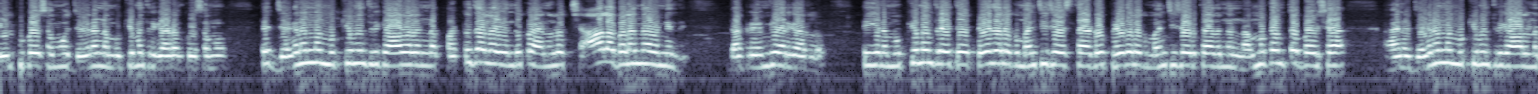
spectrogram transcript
గెలుపు కోసము జగనన్న ముఖ్యమంత్రి గారం కోసము అంటే జగనన్న ముఖ్యమంత్రి కావాలన్న పట్టుదల ఎందుకు ఆయనలో చాలా బలంగా ఉండింది. డాక్టర్ ఎంవీఆర్ గారిలో. ఈయన ముఖ్యమంత్రి అయితే పేదలకు మంచి చేస్తాడు పేదలకు మంచి జరుగుతాదన్న నమ్మకంతో బహుశా ఆయన జగనన్న ముఖ్యమంత్రి కావాలన్న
